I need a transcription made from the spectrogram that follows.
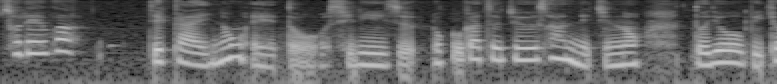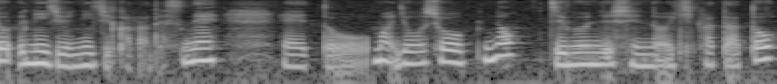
それは次回の、えーと、シリーズ6月13日の土曜日夜22時からですね、えーとまあ、幼少期の自分自身の生き方と,、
